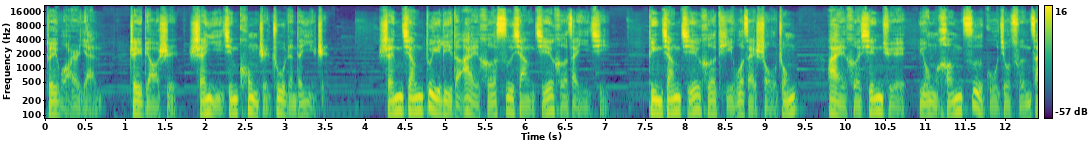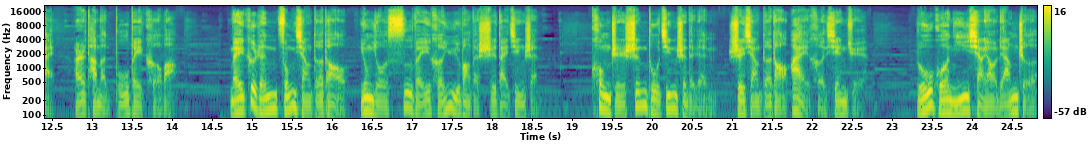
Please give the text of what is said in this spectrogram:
对我而言，这表示神已经控制住人的意志。神将对立的爱和思想结合在一起，并将结合体握在手中。爱和先觉永恒自古就存在，而他们不被渴望。每个人总想得到拥有思维和欲望的时代精神。控制深度精神的人是想得到爱和先觉。如果你想要两者，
